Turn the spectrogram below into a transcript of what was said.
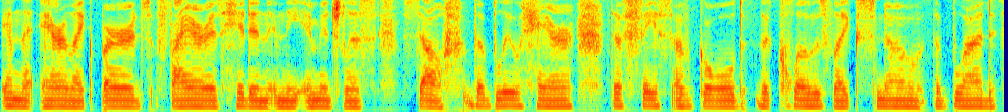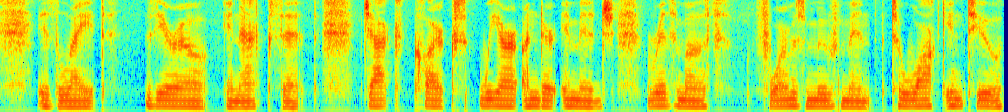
in the air like birds. Fire is hidden in the imageless self. The blue hair, the face of gold, the clothes like snow. The blood is light. Zero enacts it. Jack Clarke's We Are Under Image, Rhythmos forms movement to walk into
